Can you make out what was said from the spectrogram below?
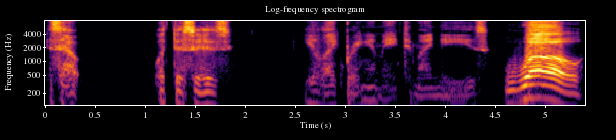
Is that what this is? You like bringing me to my knees. Whoa!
